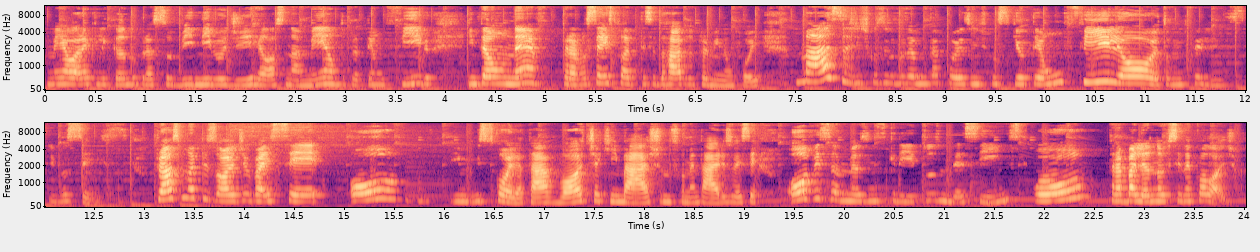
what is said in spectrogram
meia hora clicando pra subir nível de relacionamento, pra ter um filho. Então, né, pra vocês pode ter sido rápido, pra mim não foi. Mas a gente conseguiu fazer muita coisa, a gente conseguiu ter um filho. Eu tô muito feliz. E vocês? Próximo episódio vai ser o escolha, tá? Vote aqui embaixo nos comentários. Vai ser ou visitando meus inscritos no The Sims ou trabalhando na oficina ecológica.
